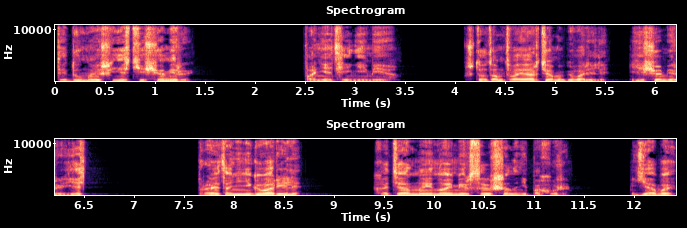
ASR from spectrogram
«Ты думаешь, есть еще миры?» «Понятия не имею. Что там твои Артемы говорили? Еще миры есть?» «Про это они не говорили. Хотя на иной мир совершенно не похоже. Я бы,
